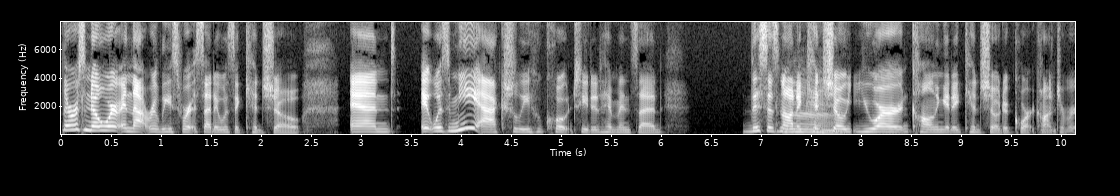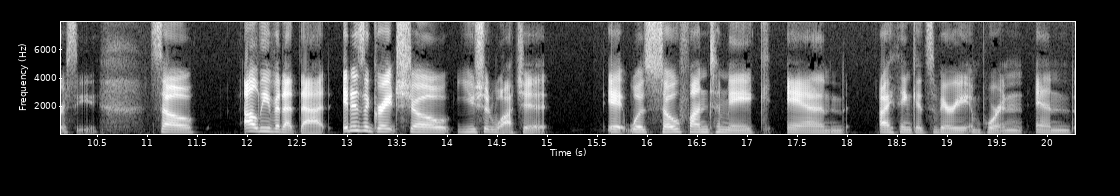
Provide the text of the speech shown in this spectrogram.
There was nowhere in that release where it said it was a kid show. And it was me actually who quote tweeted him and said, This is not a kid show. Hmm. You are calling it a kid show to court controversy. So I'll leave it at that. It is a great show. You should watch it. It was so fun to make. And I think it's very important. And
